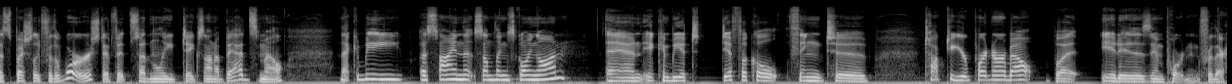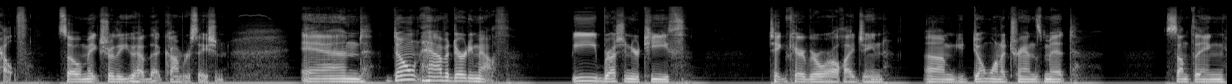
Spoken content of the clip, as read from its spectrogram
especially for the worst, if it suddenly takes on a bad smell, that could be a sign that something's going on. And it can be a difficult thing to talk to your partner about, but it is important for their health. So make sure that you have that conversation. And don't have a dirty mouth. Be brushing your teeth, taking care of your oral hygiene. Um, you don't want to transmit something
